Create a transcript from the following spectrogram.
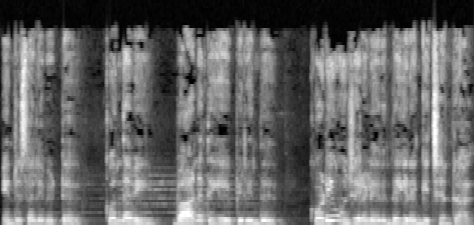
என்று சொல்லிவிட்டு குந்தவி வானதியை பிரிந்து கொடி ஊஞ்சலிலிருந்து இறங்கிச் சென்றாள்.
